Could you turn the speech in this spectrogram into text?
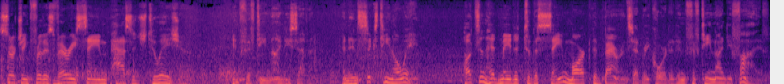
searching for this very same passage to Asia in 1597. And in 1608, Hudson had made it to the same mark that Barents had recorded in 1595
